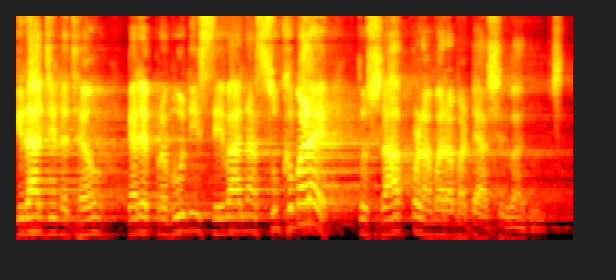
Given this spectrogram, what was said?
ગિરિરાજજીને થયું ત્યારે પ્રભુની સેવાના સુખ મળે, તો શ્રાપ પણ અમારા માટે આશીર્વાદ રૂપ છે.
